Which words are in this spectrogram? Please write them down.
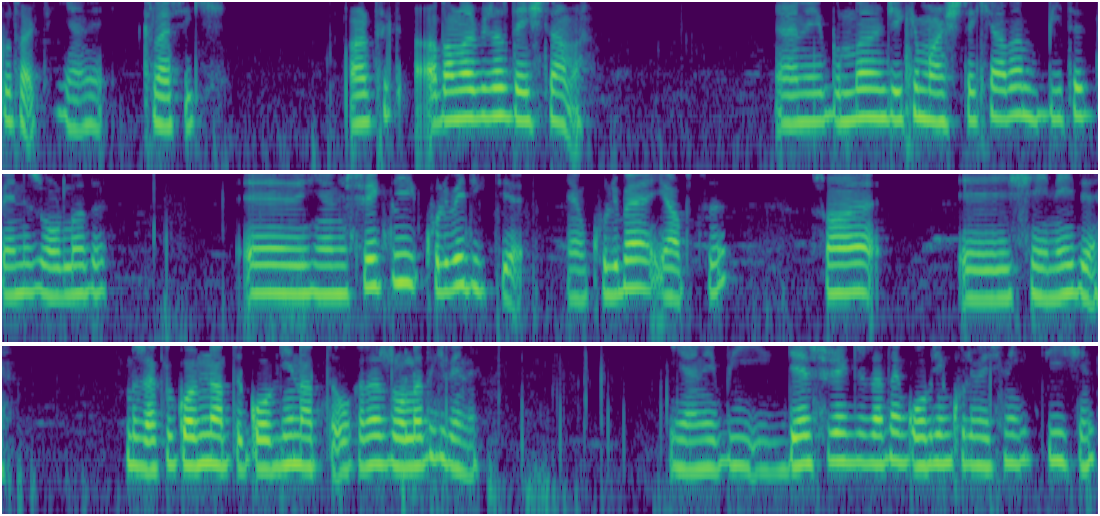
Bu taktik yani klasik Artık adamlar biraz değişti ama. Yani bundan önceki maçtaki adam bir tık beni zorladı. Ee, yani sürekli kulübe dikti. Yani kulübe yaptı. Sonra ee, şey neydi? Mızraklı goblin attı, goblin attı. O kadar zorladı ki beni. Yani bir dev sürekli zaten goblin kulübesine gittiği için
